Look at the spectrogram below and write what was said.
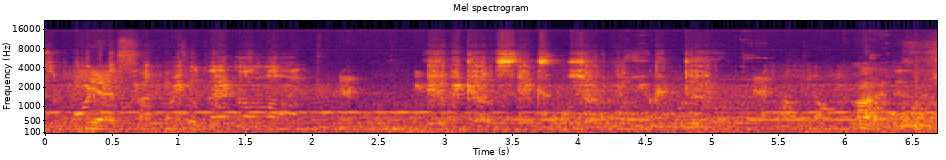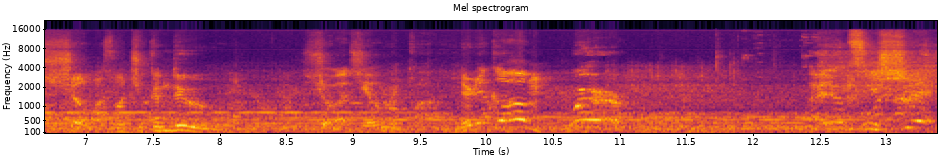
combat Yes, I think bring so. back online. Here we go, Six. Show them what you can do. Alright, this is Show us what you can do. show us your monkey. Here they come. Where? I don't see shit.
